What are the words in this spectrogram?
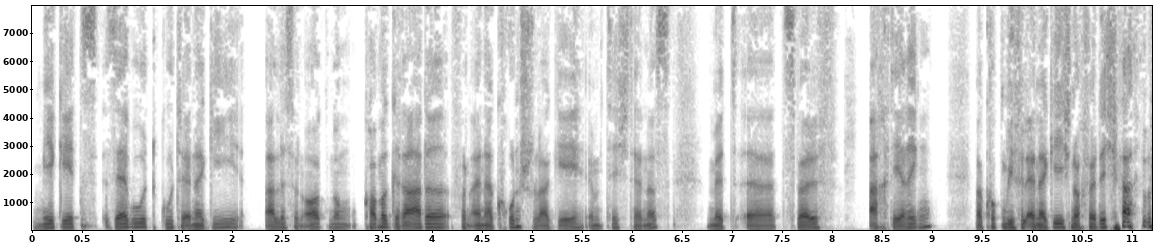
Mir geht's sehr gut, gute Energie, alles in Ordnung. Komme gerade von einer Grundschul AG im Tischtennis mit äh, zwölf Achtjährigen. Mal gucken, wie viel Energie ich noch für dich habe.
